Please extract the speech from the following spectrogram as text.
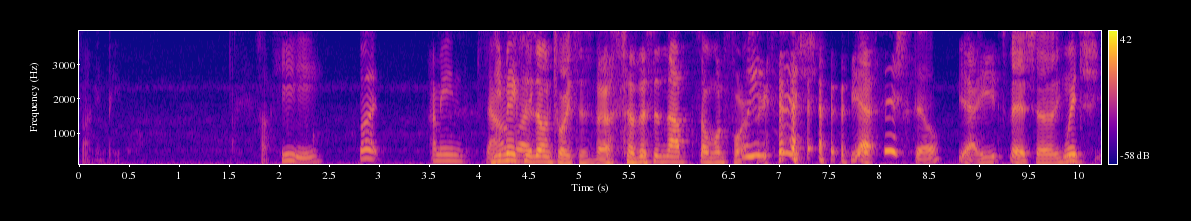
Fucking people. Fuck. He, but I mean, he makes like, his own choices though, so this is not someone Well, he forcing. eats fish. yeah, He eats fish still, yeah, he eats fish. So he's, which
